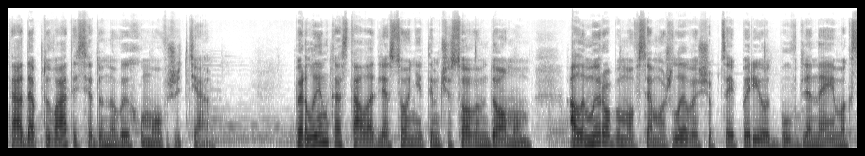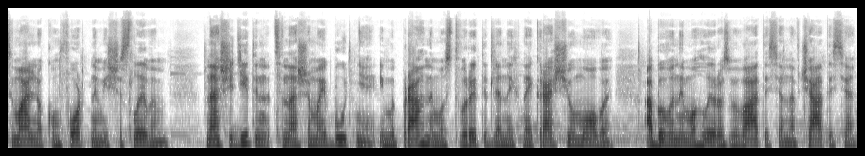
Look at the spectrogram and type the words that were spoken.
та адаптуватися до нових умов життя. Перлинка стала для Соні тимчасовим домом, але ми робимо все можливе, щоб цей період був для неї максимально комфортним і щасливим. Наші діти це наше майбутнє, і ми прагнемо створити для них найкращі умови, аби вони могли розвиватися, навчатися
